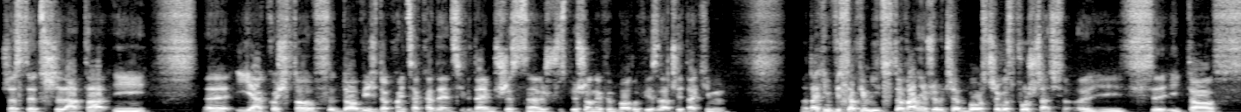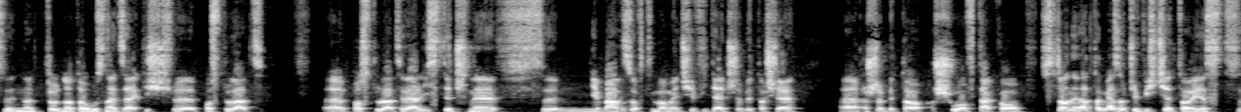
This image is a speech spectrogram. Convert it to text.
przez te trzy lata i, y, i jakoś to dowieść do końca kadencji. Wydaje mi się, że scenariusz przyspieszonych wyborów jest raczej takim no, takim wysokim licytowaniem, żeby trzeba było z czego spuszczać. I, i to no, trudno to uznać za jakiś e, postulat, e, postulat realistyczny. Nie bardzo w tym momencie widać, żeby to się e, żeby to szło w taką stronę. Natomiast oczywiście to jest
